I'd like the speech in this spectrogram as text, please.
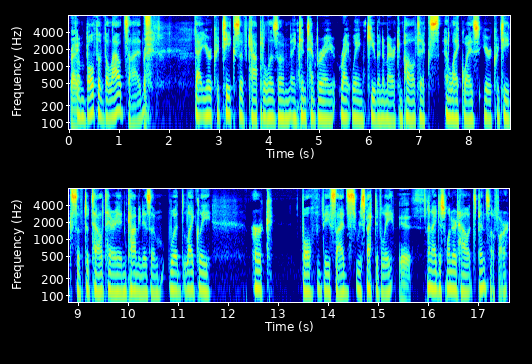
Right. from both of the loud sides. That your critiques of capitalism and contemporary right wing Cuban American politics, and likewise your critiques of totalitarian communism, would likely irk both of these sides respectively. Yes. And I just wondered how it's been so far.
